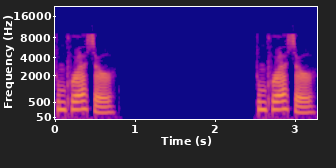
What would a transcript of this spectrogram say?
compressor compressor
